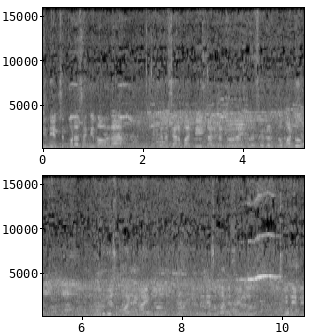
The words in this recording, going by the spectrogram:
ఈ దీక్షకు కూడా సంఘీభావంగా జనసేన పార్టీ కార్యకర్తలు నాయకులు శ్రేణులతో పాటు తెలుగుదేశం పార్టీ నాయకులు తెలుగుదేశం పార్టీ శ్రేణులు బీజేపీ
